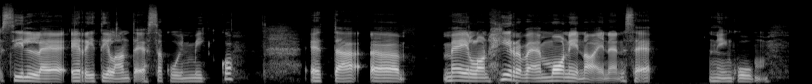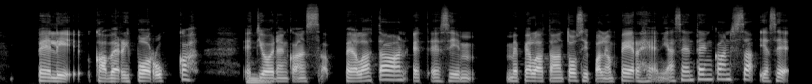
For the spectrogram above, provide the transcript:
sille eri tilanteessa kuin Mikko, että ö, meillä on hirveän moninainen se niin kuin pelikaveriporukka, että mm. joiden kanssa pelataan. että esim. me pelataan tosi paljon perheenjäsenten kanssa ja se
